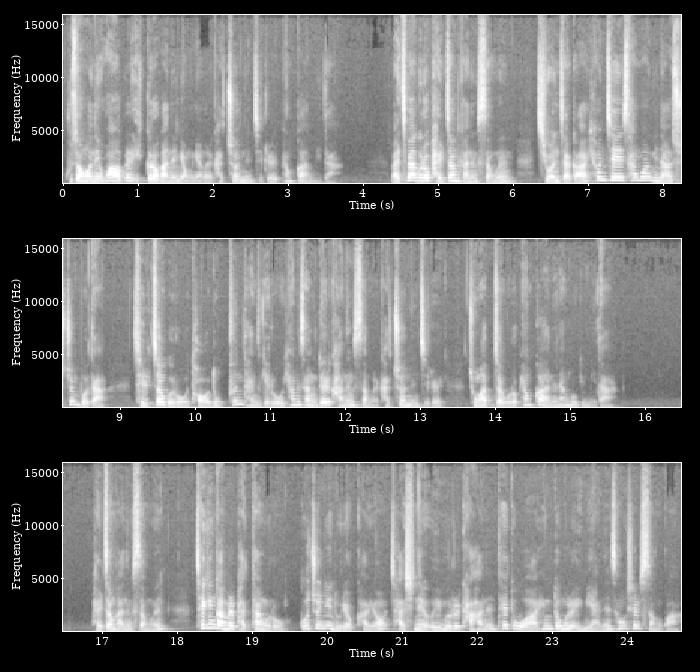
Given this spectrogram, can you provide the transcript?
구성원의 화합을 이끌어가는 역량을 갖추었는지를 평가합니다. 마지막으로 발전 가능성은 지원자가 현재의 상황이나 수준보다 질적으로 더 높은 단계로 향상될 가능성을 갖추었는지를 종합적으로 평가하는 항목입니다. 발전 가능성은 책임감을 바탕으로 꾸준히 노력하여 자신의 의무를 다하는 태도와 행동을 의미하는 성실성과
